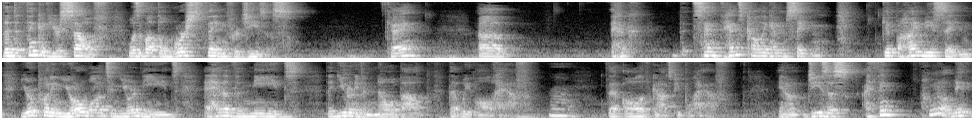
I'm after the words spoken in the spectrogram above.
then to think of yourself was about the worst thing for Jesus. Okay? Uh, hence calling him Satan. Get behind me, Satan. You're putting your wants and your needs ahead of the needs that you don't even know about that we all have, mm. that all of God's people have. You know, Jesus, I think, who knows,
